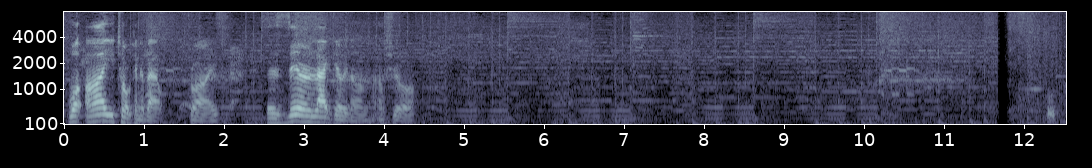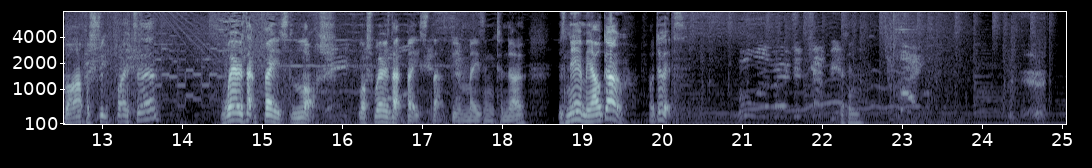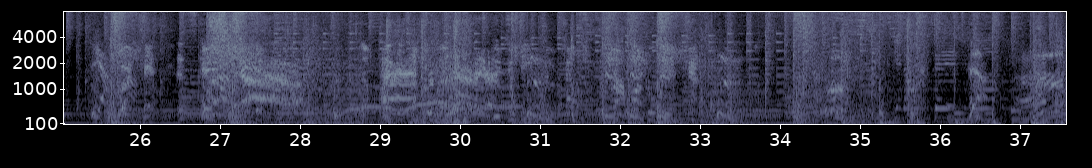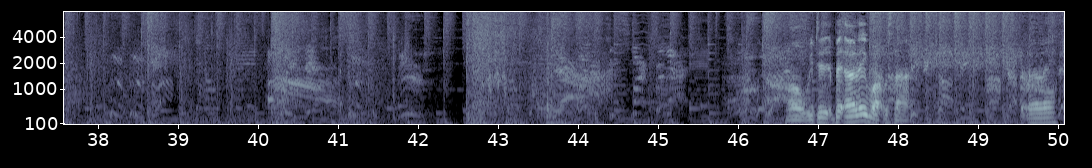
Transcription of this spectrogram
What are you talking about, Drive? There's zero lag going on, I'm sure. Bar for Street Fighter. Where is that base? Losh. Losh, where is that base? That'd be amazing to know. It's near me, I'll go. I'll do it. Oh, we did it a bit early? What was that? Early?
